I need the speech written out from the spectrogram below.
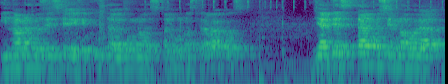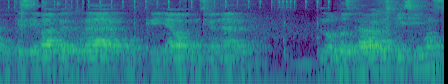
y nada más nos dice ejecuta algunos, algunos trabajos. Ya que estamos en obra o que se va a aperturar o que ya va a funcionar los trabajos que hicimos,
